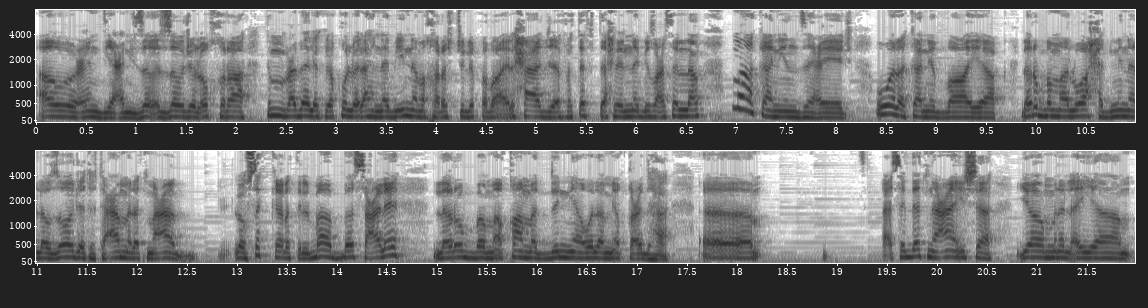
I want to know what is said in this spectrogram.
أو عند يعني الزوجة الأخرى. ثم بعد ذلك يقول لها النبي إنما خرجت لقضاء الحاجة فتفتح للنبي صلى الله عليه وسلم ما كان ينزعج ولا كان يتضايق. لربما الواحد منا لو زوجته تعاملت معه لو سكرت الباب بس عليه لربما قام الدنيا ولم يقعدها. أه سيدتنا عائشة يوم من الأيام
